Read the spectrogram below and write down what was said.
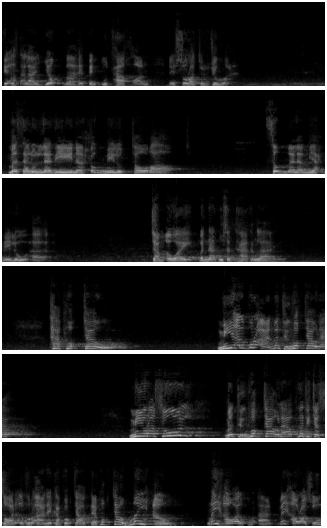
ที่อัลลอฮฺตะลายกมาให้เป็นอุทาหรณ์ในสุรทูลจุมะ مثل الذين حملوا التوراة ثم لم يحملوها จำเอาไว้บรรดาผู้ศรัทธาทั้งหลาย ถ้าพวกเจ้า มีอัลกุรอานมาถึงพวกเจ้าแล้ว มีรอซูลมาถึงพวกเจ้าแล้ว เพื่อที่จะสอนอัลกุรอานให้กับพวกเจ้า แต่พวกเจ้าไม่เอา ไม่เอาอัลกุรอาน ไม่เอารอซูล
